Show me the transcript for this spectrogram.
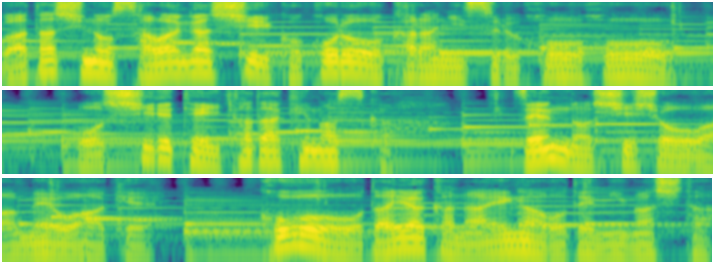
私の騒がしい心を空にする方法を教えていただけますか。禅の師匠は目を開けこう穏やかな笑顔で見ました。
